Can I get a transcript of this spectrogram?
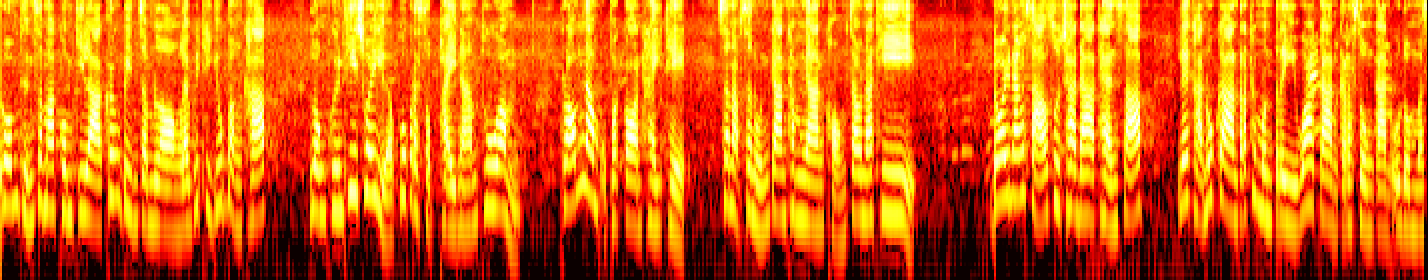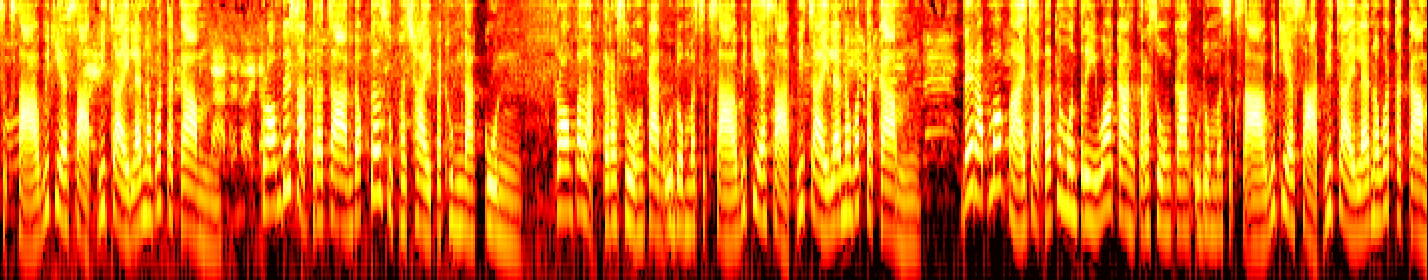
รวมถึงสมาคมกีฬาเครื่องบินจำลองและวิทยุบังคับ ลงพื้นที่ช่วยเหลือผู้ประสบภัยน้ำท่วม พร้อมนำอุปกรณ์ไฮเทค สนับสนุนการทำงานของเจ้าหน้าที่ โดยนางสาวสุชาดาแทนทรัพย์ เลขานุการรัฐมนตรีว่าการกระทรวงการอุดมศึกษาวิทยาศาสตร์วิจัยและนวัตกรรม พร้อมด้วยศาสตราจารย์ ดร สุภชัยปทุมนากุล รองปลัดกระทรวงการอุดมศึกษาวิทยาศาสตร์วิจัยและนวัตกรรม ได้รับมอบหมายจากรัฐมนตรีว่าการกระทรวงการอุดมศึกษาวิทยาศาสตร์วิจัยและนวัตกรรม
